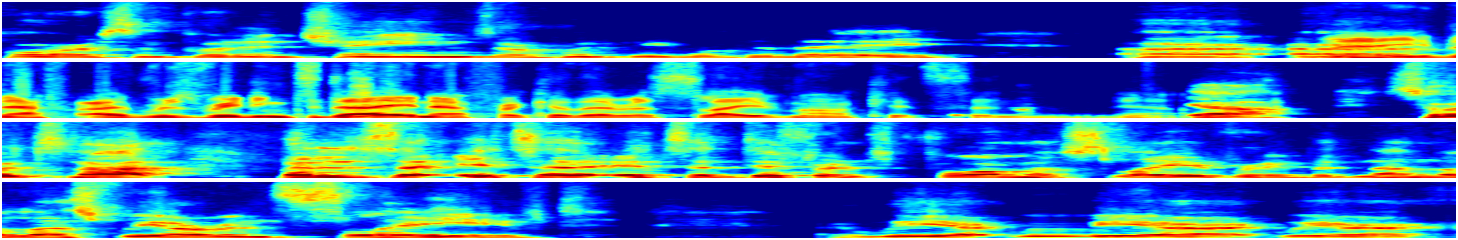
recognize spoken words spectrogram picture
forests and put in chains, or when people today are, are yeah. Even Af- I was reading today in Africa there are slave markets and yeah. Yeah, so it's not, but it's a it's a it's a different form of slavery. But nonetheless, we are enslaved. We are we are we are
